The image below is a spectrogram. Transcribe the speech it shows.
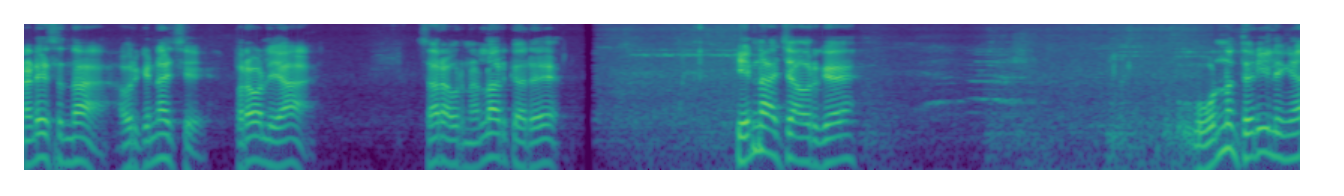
நடேசன் தான் அவருக்கு என்னாச்சு? பரவாயில்லையா? சார் அவர் நல்லா இருக்காரு. என்னாச்சு அவருக்கு? ஒன்றும் தெரியலைங்க.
